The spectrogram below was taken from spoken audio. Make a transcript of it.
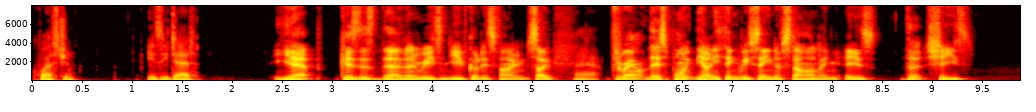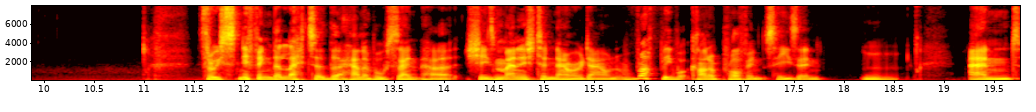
question is he dead? Yep because there's the only reason you've got his phone so Yeah. throughout this point, the only thing we've seen of Starling is that she's through sniffing the letter that Hannibal sent her, she's managed to narrow down roughly what kind of province he's in. Mm. And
